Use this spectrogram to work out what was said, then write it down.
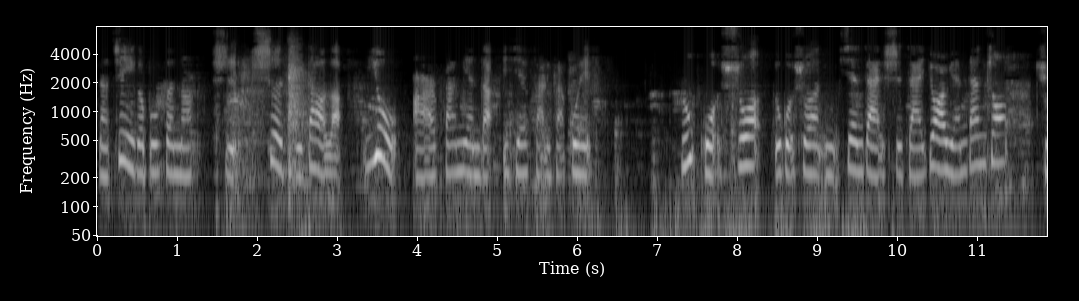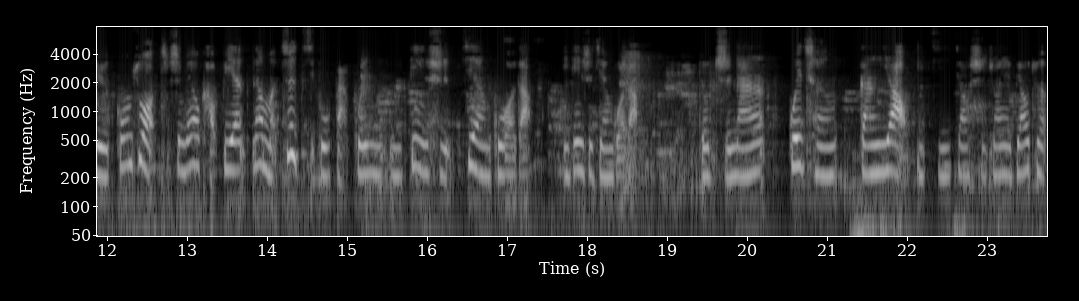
那这一个部分呢是涉及到了幼儿方面的一些法律法规。如果说，如果说你现在是在幼儿园当中去工作，只是没有考编，那么这几部法规你一定是见过的，一定是见过的，有指南、规程、纲要以及教师专业标准。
